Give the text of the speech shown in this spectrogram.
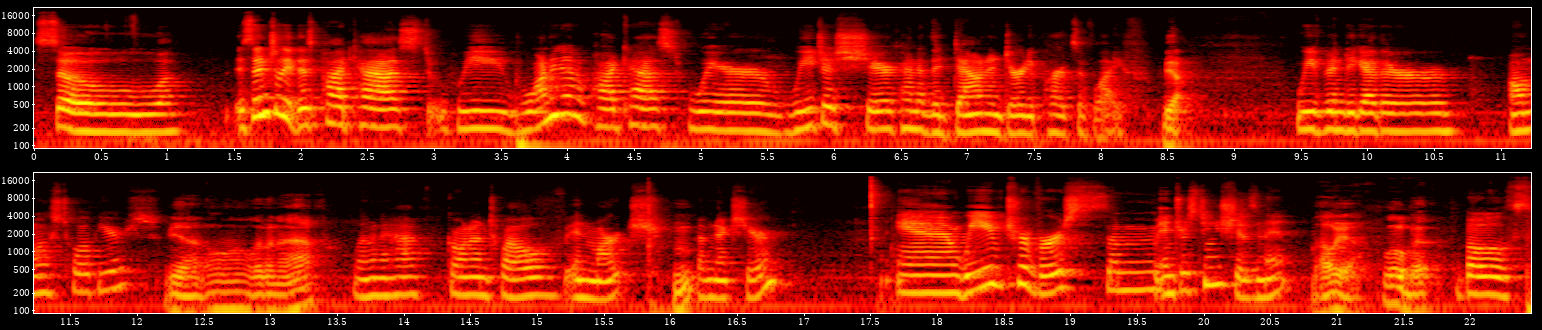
So essentially, this podcast, we wanted to have a podcast where we just share kind of the down and dirty parts of life. Yeah. We've been together almost 12 years. Yeah. Oh, 11 and a half. 11 and a half, going on 12 in March Hmm. of next year. And we've traversed some interesting shiznit, Oh, yeah. A little bit. both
